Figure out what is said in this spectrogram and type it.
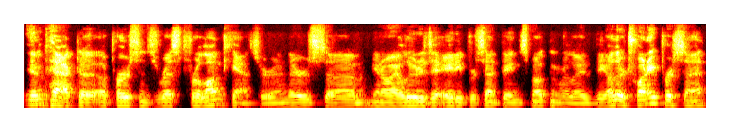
impact a, a, person's risk for lung cancer. And there's, um, you know, I alluded to 80% being smoking related. The other 20%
